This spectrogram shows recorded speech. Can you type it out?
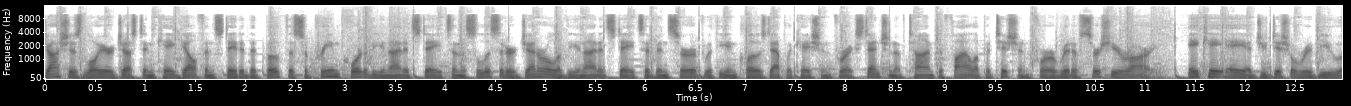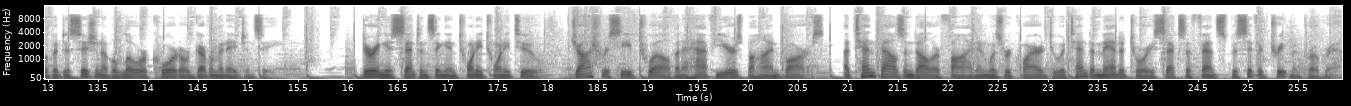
Josh's lawyer Justin K. Gelfand stated that both the Supreme Court of the United States and the Solicitor General of the United States had been served with the enclosed application for extension of time to file a petition for a writ of certiorari, aka a judicial review of a decision of a lower court or government agency. During his sentencing in 2022, Josh received 12 and a half years behind bars, a $10,000 fine, and was required to attend a mandatory sex offense specific treatment program.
